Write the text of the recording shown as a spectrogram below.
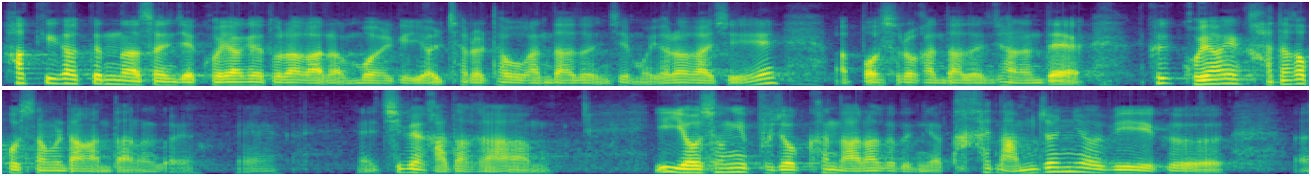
학기가 끝나서 이제 고향에 돌아가는 뭐 이렇게 열차를 타고 간다든지 뭐 여러 가지 아, 버스로 간다든지 하는데 그 고향에 가다가 보쌈을 당한다는 거예요. 예. 예. 집에 가다가 이 여성이 부족한 나라거든요. 다 남전엽이 그, 어,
